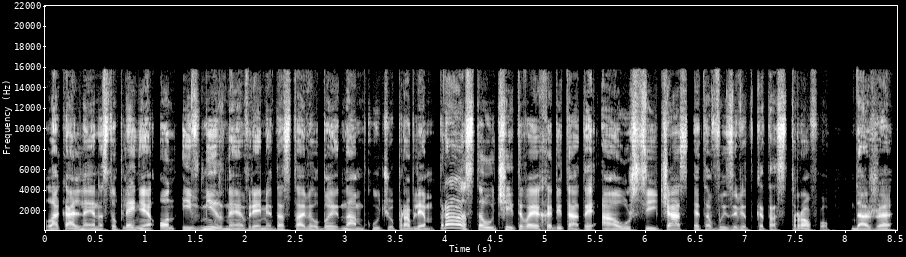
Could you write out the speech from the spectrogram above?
локальное наступление, он и в мирное время доставил бы нам кучу проблем, просто учитывая хабитаты, а уж сейчас это вызовет катастрофу. Даже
